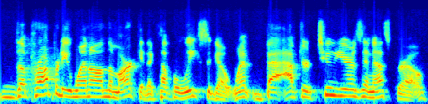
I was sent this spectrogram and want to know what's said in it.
the property went on the market a couple weeks ago. Went back after two years in escrow.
